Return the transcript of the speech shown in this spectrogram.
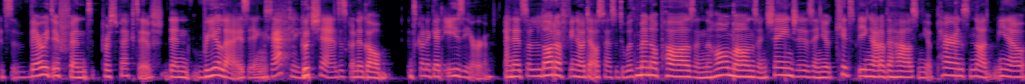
it's a very different perspective than realizing Exactly. good chance it's going to go it's going to get easier. And it's a lot of you know that also has to do with menopause and the hormones and changes and your kids being out of the house and your parents not you know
